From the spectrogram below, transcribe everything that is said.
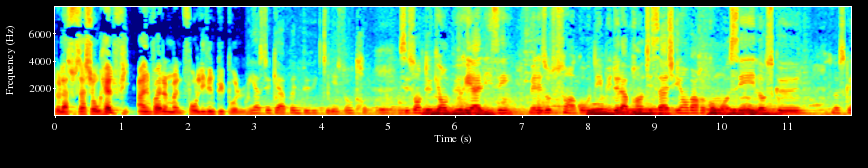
de l'association Healthy Environment for Living People. Il y a ceux qui apprennent plus vite que les autres. Ce sont eux qui ont pu réaliser, mais les autres sont encore au début de l'apprentissage et on va recommencer lorsque lorsque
